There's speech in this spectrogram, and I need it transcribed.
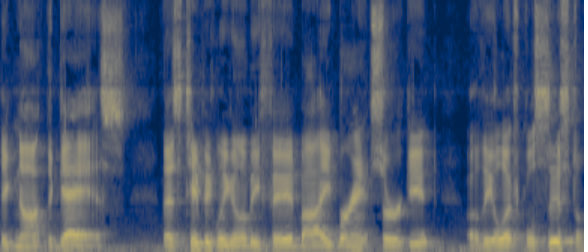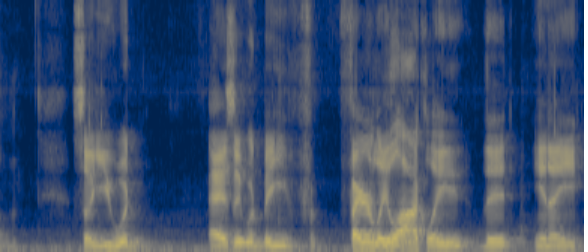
ignite the gas. That's typically going to be fed by a branch circuit of the electrical system. So you would, as it would be fairly likely that in a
